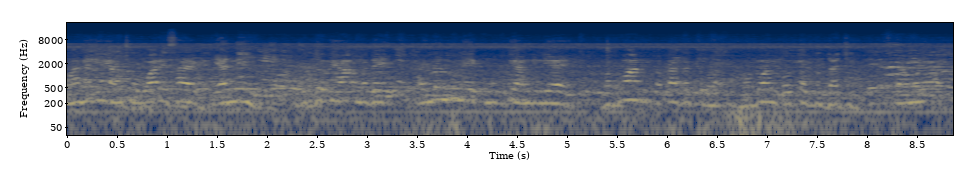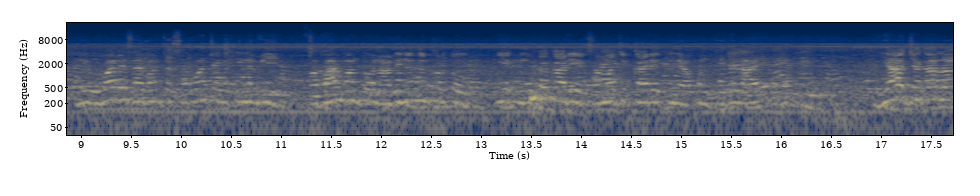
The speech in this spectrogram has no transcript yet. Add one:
माननीय आमचे उबारे साहेब यांनी बुद्धविहारमध्ये पैलंडून एक मूर्ती आणलेली आहे भगवान तथागत भगवान गौतम बुद्धाची. त्यामुळे मी उबारे साहेबांच्या सर्वांच्या वतीनं मी आभार मानतो आणि अभिनंदन करतो की एक मोठं कार्य सामाजिक कार्य तुम्ही आपण केलेलं आहे. या जगाला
